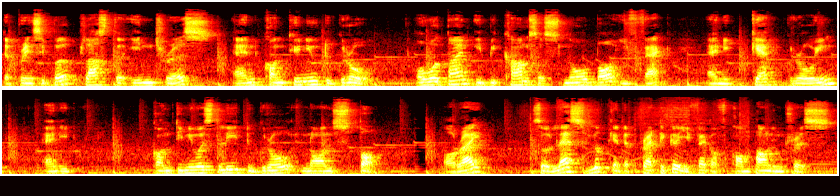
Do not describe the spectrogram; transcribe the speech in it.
the principal plus the interest, and continue to grow. Over time, it becomes a snowball effect and it kept growing and it continuously to grow non-stop. Alright, so let's look at the practical effect of compound interest.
